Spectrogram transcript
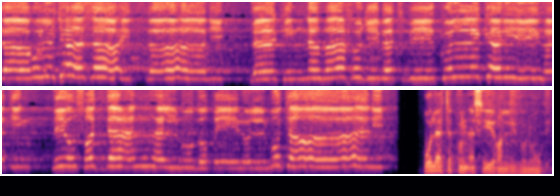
دار الجزاء الثاني. لكنها حجبت بكل كريهة ليصد عنها المبطيل المتواني ولا تكن أسيرا لذنوبك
